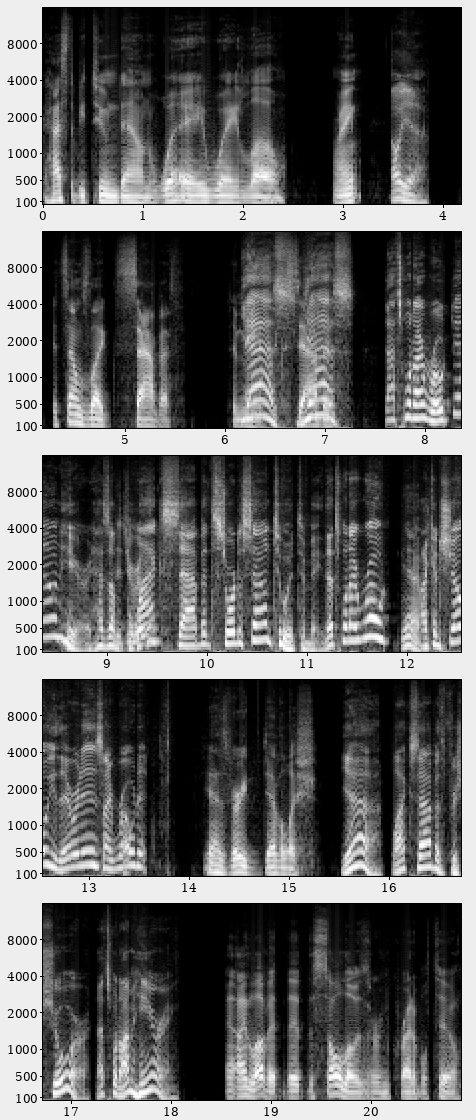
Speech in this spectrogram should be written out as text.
has to be tuned down way, way low, right? Oh yeah. It sounds like Sabbath to me. Yes, Sabbath. yes. That's what I wrote down here. It has a Did Black really? Sabbath sort of sound to it to me. That's what I wrote. Yeah. I can show you. There it is. I wrote it. Yeah, it's very devilish. Yeah, Black Sabbath for sure. That's what I'm hearing. And I love it. The, the solos are incredible too.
